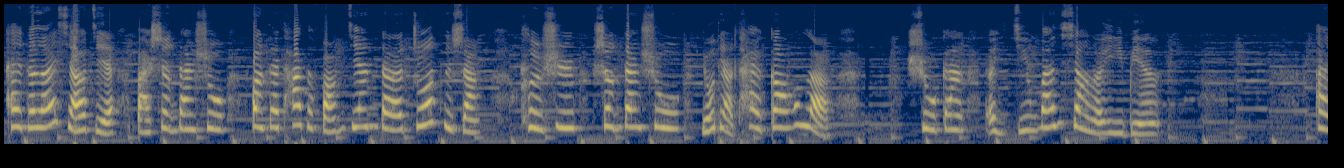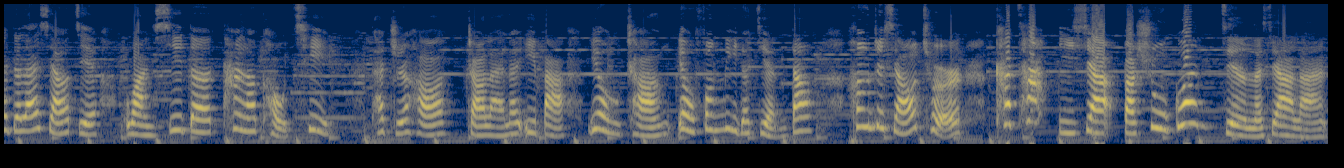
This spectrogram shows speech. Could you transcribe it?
艾德莱小姐把圣诞树放在她的房间的桌子上，可是圣诞树有点太高了，树干呃已经弯向了一边。艾德莱小姐惋惜地叹了口气。他只好找来了一把又长又锋利的剪刀，哼着小曲儿，咔嚓一下把树冠剪了下来。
